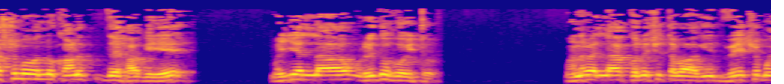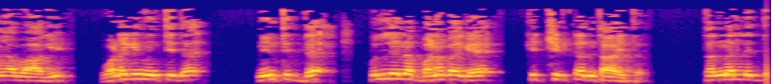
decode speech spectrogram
ಆಶ್ರಮವನ್ನು ಕಾಣುತ್ತಿದ್ದ ಹಾಗೆಯೇ ಮೈಯೆಲ್ಲ ಉರಿದು ಹೋಯಿತು. ಮನವೆಲ್ಲ ಕಲುಷಿತವಾಗಿ, ದ್ವೇಷಮಯವಾಗಿ ಒಣಗಿ ನಿಂತಿದ್ದ ನಿಂತಿದ್ದ ಹುಲ್ಲಿನ ಬಣಬಗೆ ಕಿಚ್ಚಿಟ್ಟಂತಾಯಿತು. ತನ್ನಲ್ಲಿದ್ದ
